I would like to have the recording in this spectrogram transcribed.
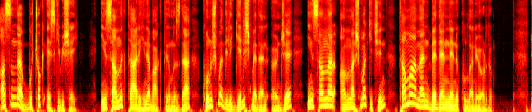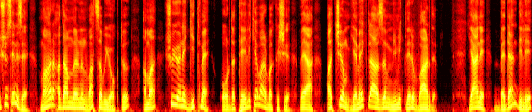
Aslında bu çok eski bir şey. İnsanlık tarihine baktığımızda konuşma dili gelişmeden önce insanlar anlaşmak için tamamen bedenlerini kullanıyordu. Düşünsenize mağara adamlarının WhatsApp'ı yoktu ama şu yöne gitme, orada tehlike var bakışı veya açım, yemek lazım mimikleri vardı. Yani beden dili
